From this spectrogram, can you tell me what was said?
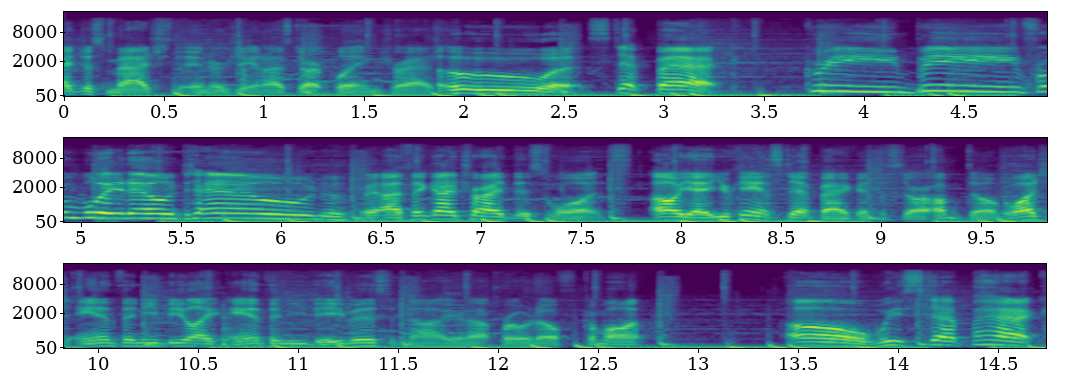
I just match the energy and I start playing trash. Oh, step back. Green bean from way downtown. Wait, I think I tried this once. Oh yeah, you can't step back at the start. I'm dumb. Watch Anthony be like Anthony Davis. Nah, you're not pro enough. Come on. Oh, we step back.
